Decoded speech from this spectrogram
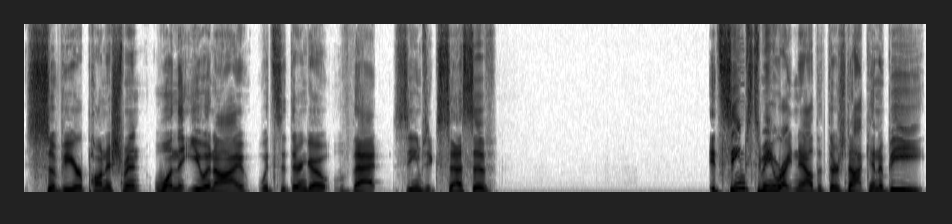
severe punishment, one that you and I would sit there and go, that seems excessive. It seems to me right now that there's not going to be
